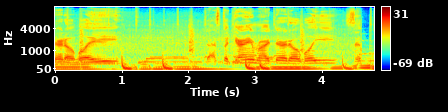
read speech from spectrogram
There, though, boy. That's the game right there, though, boy. Sim-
